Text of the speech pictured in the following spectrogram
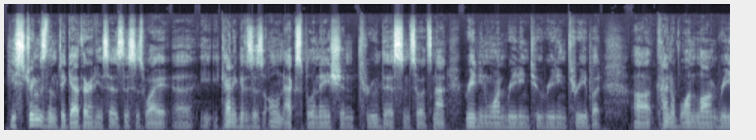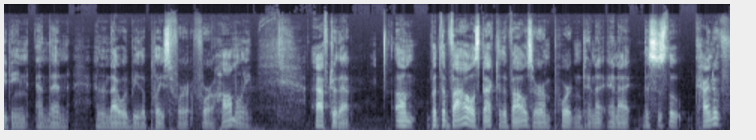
he strings them together, and he says this is why uh, he, he kind of gives his own explanation through this, and so it's not reading one, reading two, reading three, but uh, kind of one long reading, and then and then that would be the place for for a homily. After that, um, but the vowels, back to the vowels, are important, and I, and I this is the kind of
